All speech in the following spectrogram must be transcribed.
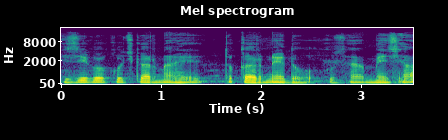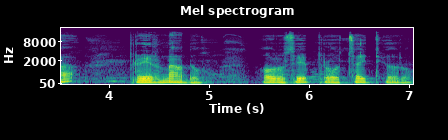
किसी को कुछ करना है तो करने दो, उसे हमेशा प्रेरणा दो और उसे प्रोत्साहित करो।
